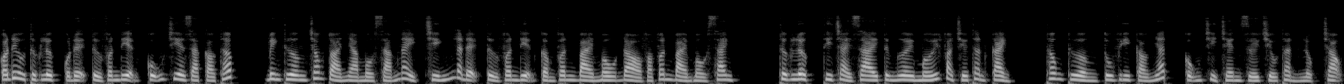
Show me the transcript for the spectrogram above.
Có điều thực lực của đệ tử Vân Điện cũng chia ra cao thấp, bình thường trong tòa nhà màu xám này chính là đệ tử Vân Điện cầm vân bài màu đỏ và vân bài màu xanh. Thực lực thì trải dài từ người mới vào chiếu thần cảnh, thông thường tu vi cao nhất cũng chỉ trên dưới chiếu thần lục trọng.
